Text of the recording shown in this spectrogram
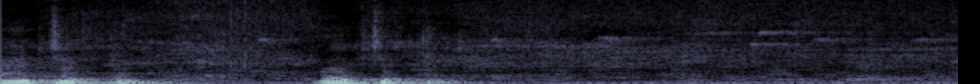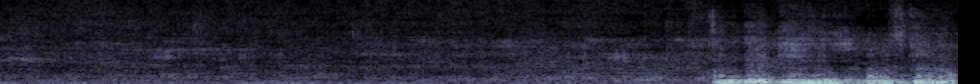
మైక్ చెక్ మైక్ చెక్ అందరికీ నమస్కారం.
